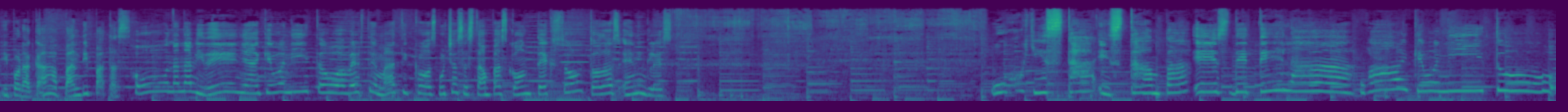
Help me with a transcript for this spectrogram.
Y por acá, Pandy Patas. ¡Oh, una navideña! ¡Qué bonito! A ver, temáticos. Muchas estampas con texto, todas en inglés. ¡Uy! Esta estampa es de tela. ¡Guay! ¡Qué bonito!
